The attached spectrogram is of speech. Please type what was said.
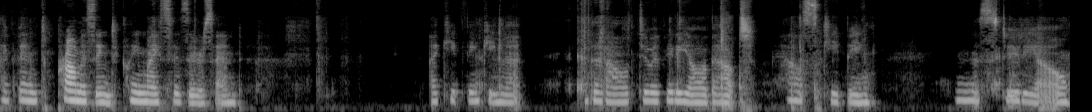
I've been promising to clean my scissors and I keep thinking that, that I'll do a video about housekeeping in the studio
